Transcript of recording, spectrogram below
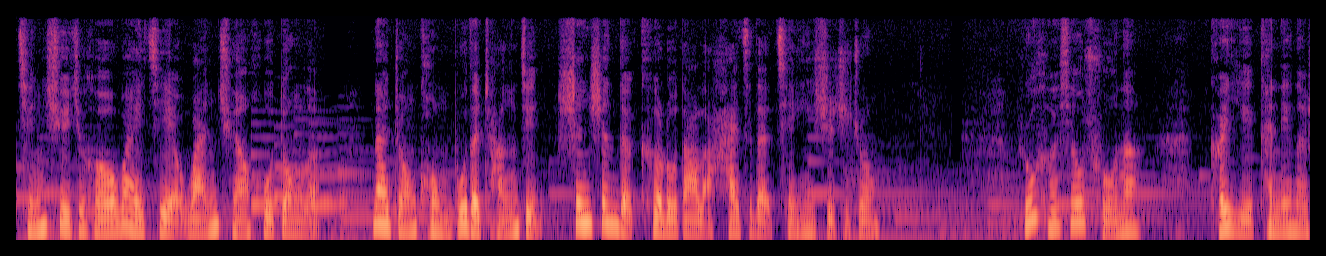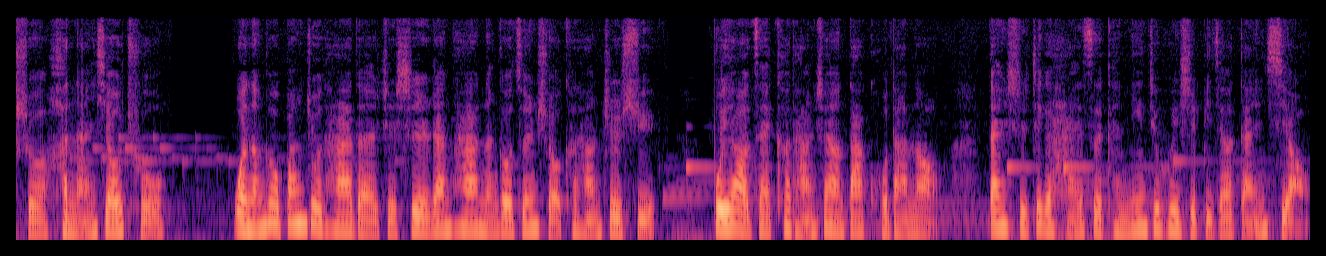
情绪就和外界完全互动了，那种恐怖的场景深深地刻录到了孩子的潜意识之中。如何消除呢？可以肯定的说，很难消除。我能够帮助他的，只是让他能够遵守课堂秩序，不要在课堂上大哭大闹。但是这个孩子肯定就会是比较胆小。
